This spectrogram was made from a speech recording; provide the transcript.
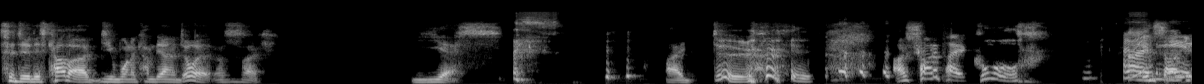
to do this cover. Do you want to come down and do it? And I was just like, Yes, I do. I was trying to play it cool. I think I we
